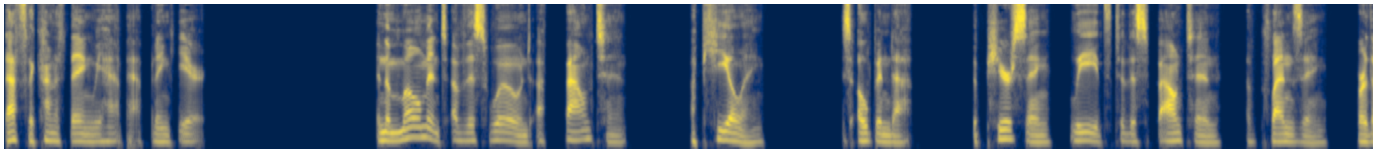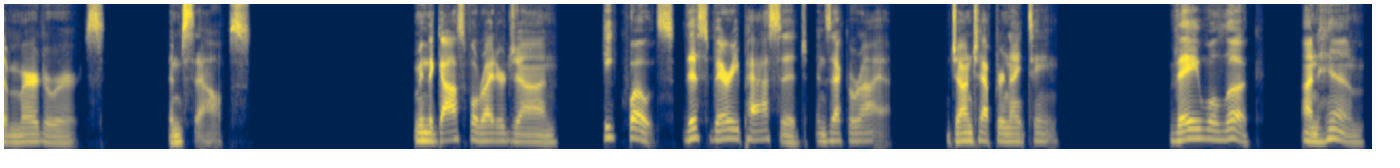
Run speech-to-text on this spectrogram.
That's the kind of thing we have happening here. In the moment of this wound, a fountain of healing is opened up. The piercing leads to this fountain of cleansing for the murderers themselves. I mean, the gospel writer John, he quotes this very passage in Zechariah, John chapter 19. They will look on him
